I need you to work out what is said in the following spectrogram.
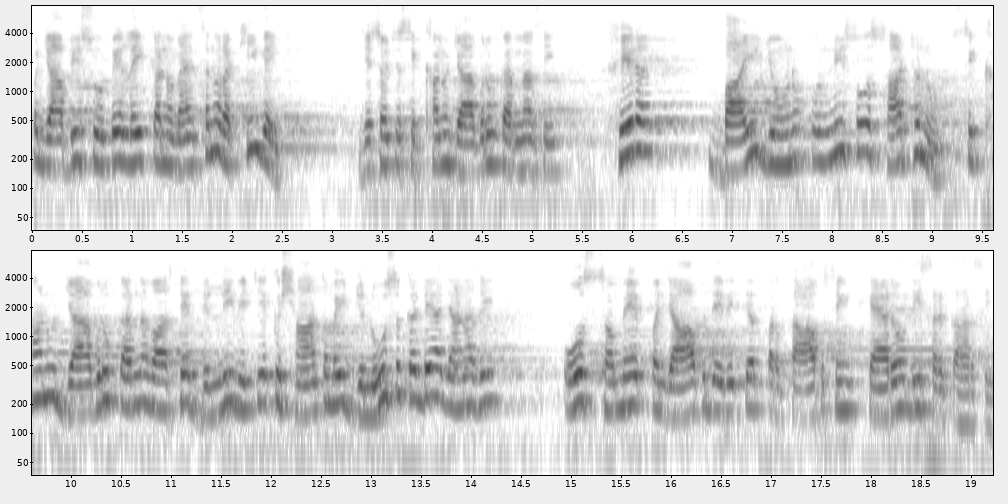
ਪੰਜਾਬੀ ਸੂਬੇ ਲਈ ਕਨਵੈਨਸ਼ਨ ਰੱਖੀ ਗਈ, ਜਿਸ ਵਿੱਚ ਸਿੱਖਾਂ ਨੂੰ ਜਾਗਰੂਕ ਕਰਨਾ ਸੀ। ਫਿਰ 22 ਜੂਨ 1960 ਨੂੰ ਸਿੱਖਾਂ ਨੂੰ ਜਾਗਰੂਕ ਕਰਨ ਵਾਸਤੇ ਦਿੱਲੀ ਵਿੱਚ ਇੱਕ ਸ਼ਾਂਤਮਈ ਜਲੂਸ ਕੱਢਿਆ ਜਾਣਾ ਸੀ। ਉਸ ਸਮੇਂ ਪੰਜਾਬ ਦੇ ਵਿੱਚ ਪ੍ਰਤਾਪ ਸਿੰਘ ਕੈਰੋਂ ਦੀ ਸਰਕਾਰ ਸੀ।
